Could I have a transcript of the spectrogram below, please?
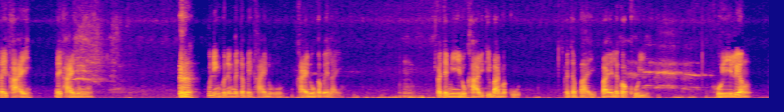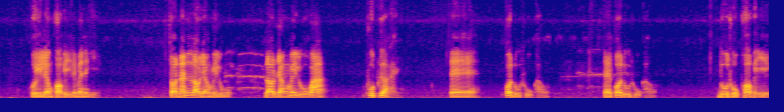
ไปขาย ไปขายหนู ผู้หญิงคนหนึ่งก็จะไปขายหนู ขายหนูกับไปไหลอืม ก็จะมีลูกค้าอยู่ที่บ้านมะกรูด ก็จะไปไปแล้วก็คุย คุยเรื่อง คุยเรื่องพ่อผีและแม่นางเอกตอนนั้นเรายังไม่รู้ เรายังไม่รู้ว่าพูดเพื่ออะไร แต่ก็ดูถูกเขา แต่ก็ดูถูกเขา ดูถูกพ่อพระเอก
